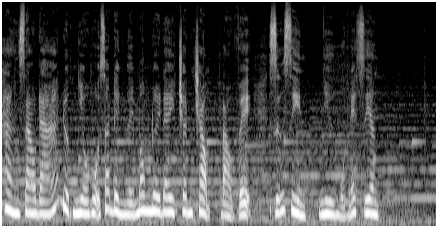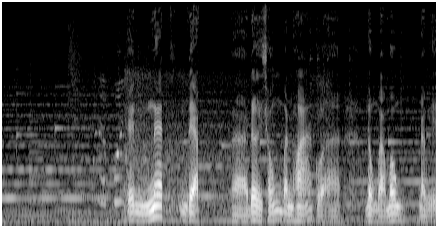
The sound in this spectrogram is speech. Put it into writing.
hàng rào đá được nhiều hộ gia đình người Mông nơi đây trân trọng, bảo vệ, giữ gìn như một nét riêng. Cái nét đẹp à, đời sống văn hóa của đồng bào Mông, đặc biệt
